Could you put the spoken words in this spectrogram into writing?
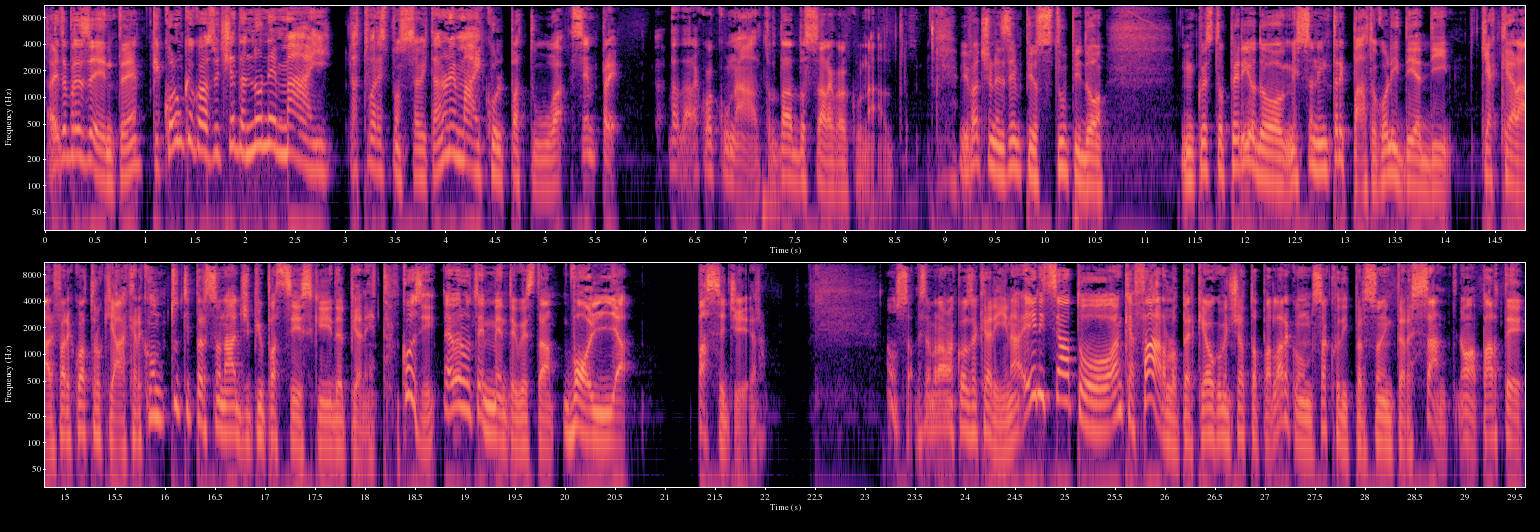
Avete presente? Che qualunque cosa succeda non è mai la tua responsabilità, non è mai colpa tua, è sempre da dare a qualcun altro, da addossare a qualcun altro. Vi faccio un esempio stupido. In questo periodo mi sono intrippato con l'idea di chiacchierare, fare quattro chiacchiere con tutti i personaggi più pazzeschi del pianeta. Così è venuta in mente questa voglia passeggera non so, mi sembra una cosa carina. E ho iniziato anche a farlo perché ho cominciato a parlare con un sacco di persone interessanti, no? A parte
